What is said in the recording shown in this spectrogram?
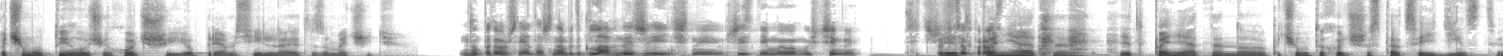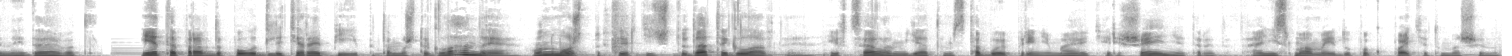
Почему ты очень хочешь ее прям сильно это замочить? Ну, потому что я должна быть главной женщиной в жизни моего мужчины. Это, это понятно, это понятно, но почему ты хочешь остаться единственной, да? Вот и это, правда, повод для терапии, потому что главное, он может подтвердить, что да, ты главная. И в целом я там с тобой принимаю эти решения, а не с мамой иду покупать эту машину.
